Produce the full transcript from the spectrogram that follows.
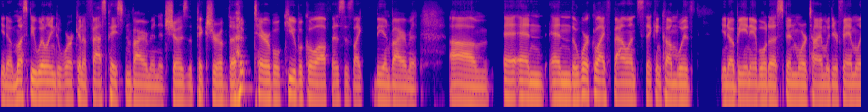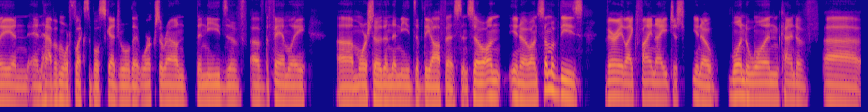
you know, must be willing to work in a fast paced environment. It shows the picture of the terrible cubicle office is like the environment, um, and and the work life balance that can come with you know being able to spend more time with your family and and have a more flexible schedule that works around the needs of of the family uh, more so than the needs of the office. And so on you know on some of these very like finite just you know one to one kind of uh,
